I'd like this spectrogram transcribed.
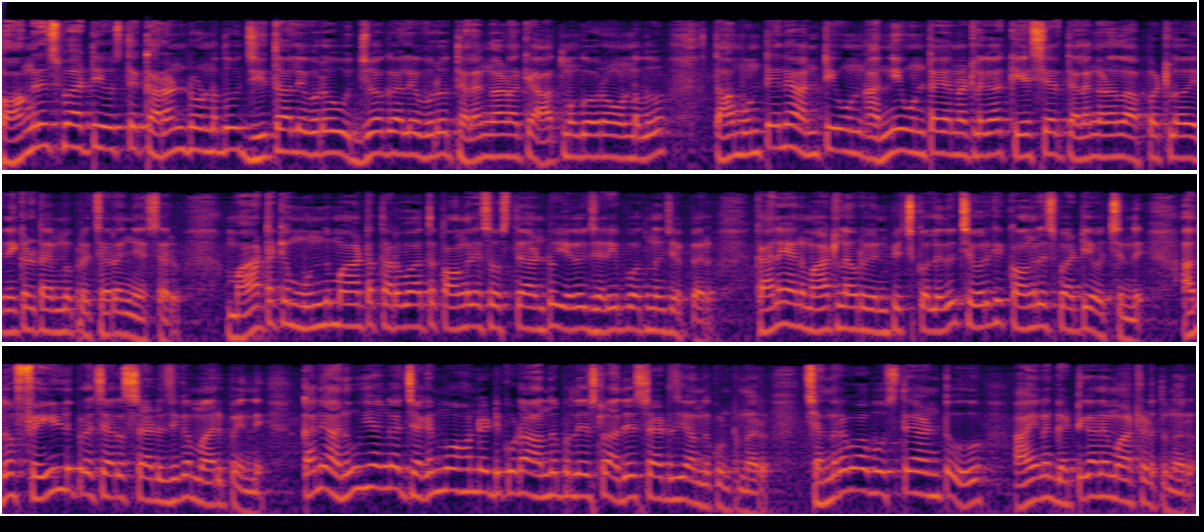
కాంగ్రెస్ పార్టీ వస్తే కరెంట్ ఉండదు జీతాలు ఇవ్వరు ఉద్యోగాలు ఇవ్వరు తెలంగాణకి ఆత్మగౌరవం ఉండదు. తాము ఉంటేనే అంటి అన్నీ ఉంటాయి అన్నట్లుగా కేసీఆర్ తెలంగాణలో అప్పట్లో ఎన్నికల టైంలో ప్రచారం చేశారు. మాటకి ముందు మాట తర్వాత కాంగ్రెస్ వస్తే అంటూ ఏదో జరిగిపోతుందని చెప్పారు. కానీ ఆయన మాటలు ఎవరు వినిపించుకోలేదు. చివరికి కాంగ్రెస్ పార్టీ వచ్చింది. అదో ఫెయిల్డ్ ప్రచార స్ట్రాటజీగా మారిపోయింది. కానీ అనూహ్యంగా జగన్మోహన్ రెడ్డి కూడా ఆంధ్రప్రదేశ్లో అదే స్ట్రాటజీ అందుకుంటున్నారు. చంద్రబాబు వస్తే అంటూ ఆయన గట్టిగానే మాట్లాడుతున్నారు.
